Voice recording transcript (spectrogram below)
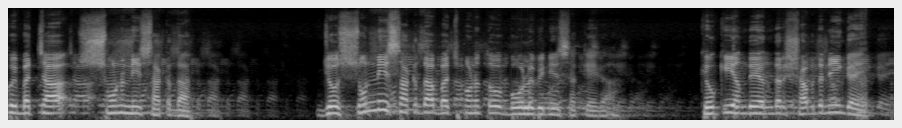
ਕੋਈ ਬੱਚਾ ਸੁਣ ਨਹੀਂ ਸਕਦਾ। ਜੋ ਸੁਣ ਨਹੀਂ ਸਕਦਾ, ਬਚਪਨ ਤੋਂ ਬੋਲ ਵੀ ਨਹੀਂ ਸਕੇਗਾ। ਕਿਉਂਕਿ ਅੰਦੇ ਅੰਦਰ ਸ਼ਬਦ ਨਹੀਂ ਗਏ।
